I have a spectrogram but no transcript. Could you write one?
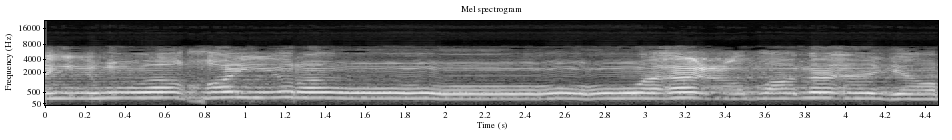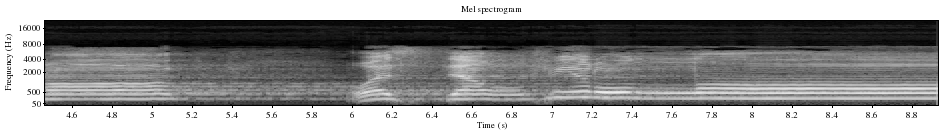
الله هو خيرا وأعظم أجرا. واستغفروا الله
